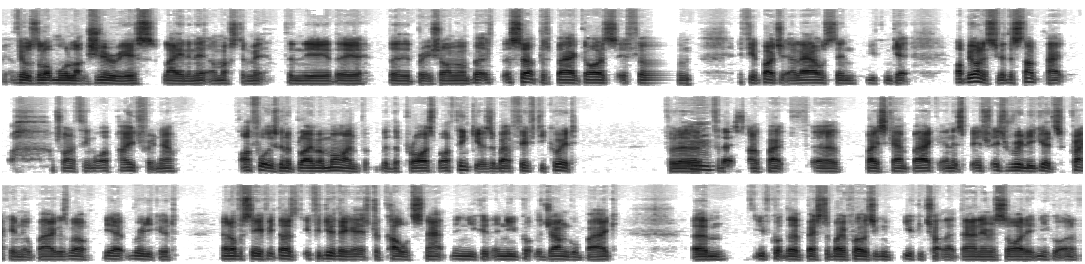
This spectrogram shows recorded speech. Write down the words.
it feels a lot more luxurious laying in it, I must admit, than the the, the British Army one. But a surplus bag, guys, if um, if your budget allows, then you can get. I'll be honest with you, the Snugpak. I'm trying to think what I paid for it now. I thought it was going to blow my mind with the price, but I think it was about fifty quid for the, mm. for that Snugpak uh, base camp bag, and it's, it's, it's really good. It's a cracking little bag as well. Yeah, really good. And obviously, if it does, if you do the extra cold snap, then you can and you've got the jungle bag. Um, you've got the best of both worlds. You can you can chuck that down there inside it, and you've got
